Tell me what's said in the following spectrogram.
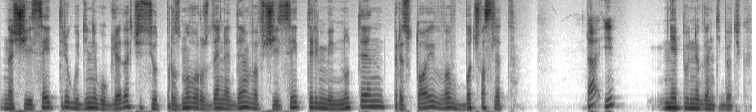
На 63 години го гледах, че си отпразнува рождения ден в 63 минутен престой в бъчва след. Да, и? Не е пил антибиотик.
